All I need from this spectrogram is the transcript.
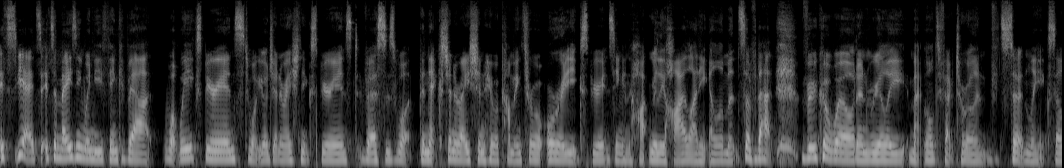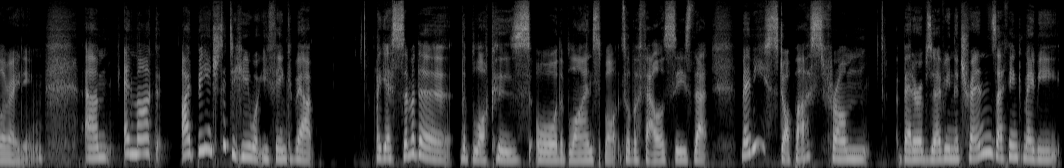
it's yeah, it's it's amazing when you think about what we experienced, what your generation experienced, versus what the next generation who are coming through are already experiencing and really really highlighting elements of that VUCA world and really multifactorial and certainly accelerating. Um, and Mark, I'd be interested to hear what you think about I guess some of the the blockers or the blind spots or the fallacies that maybe stop us from better observing the trends. I think maybe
